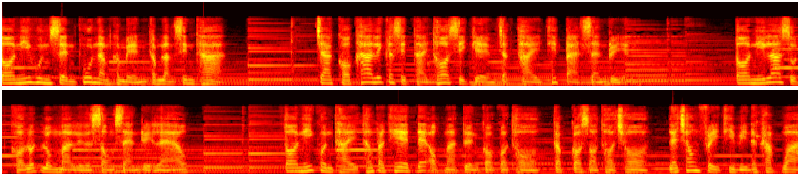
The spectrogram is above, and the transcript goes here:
ตอนนี้ฮุนเซนผู้นำเขมรกำลังสิ้นท่าจากขอค่าลิขสิทธิ์ถ่ายทอดซีเกมจากไทยที่ 8 0 0แสนเหรียญ ตอนนี้ล่าสุดขอลดลงมาเหลือ 2 0 0แสนเหรียญแล้ว ตอนนี้คนไทยทั้งประเทศได้ออกมาเตือนกกท กับกสทช และช่องฟรีทีวีนะครับว่า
